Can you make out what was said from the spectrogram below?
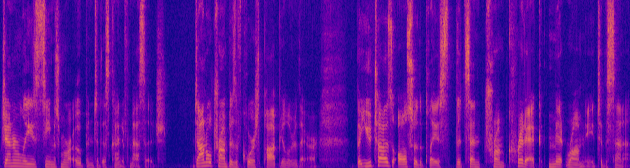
generally seems more open to this kind of message. Donald Trump is, of course, popular there. But Utah is also the place that sent Trump critic Mitt Romney to the Senate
